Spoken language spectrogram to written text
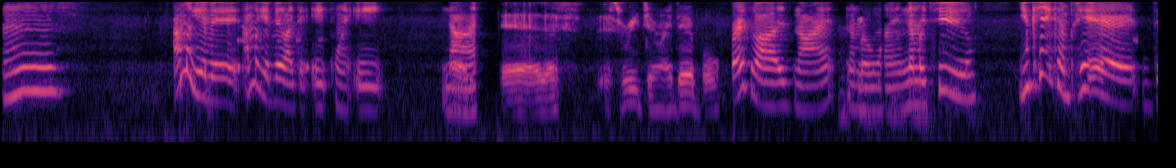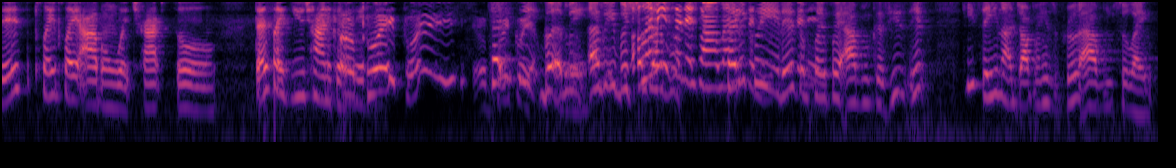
Mm, I'm gonna give it. I'm gonna give it like an eight point eight nine. Yeah, that's it's reaching right there, bro. First of all, it's not number one. Number two, you can't compare this Play Play album with Trap Soul. That's like you trying to Uh, compare. play, play, Uh, play, Technically, play. but I mean, I mean, but oh, she let me finish, y'all. Let me Technically, finish. it is a play play album because he's his. He said he's not dropping his real album to like.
